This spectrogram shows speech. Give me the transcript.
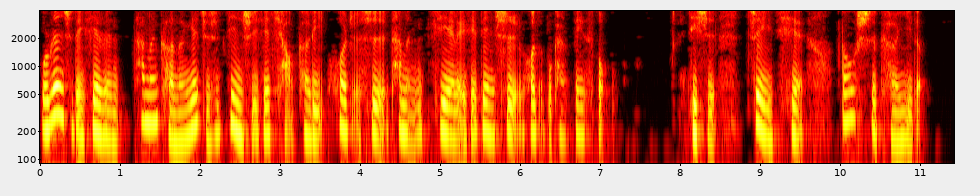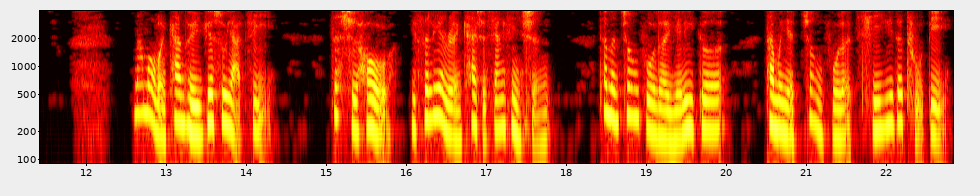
我认识的一些人，他们可能也只是进食一些巧克力，或者是他们戒了一些电视或者不看 Facebook。其实这一切都是可以的。那么我们看回约书亚记，这时候以色列人开始相信神，他们征服了耶利哥，他们也征服了其余的土地。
